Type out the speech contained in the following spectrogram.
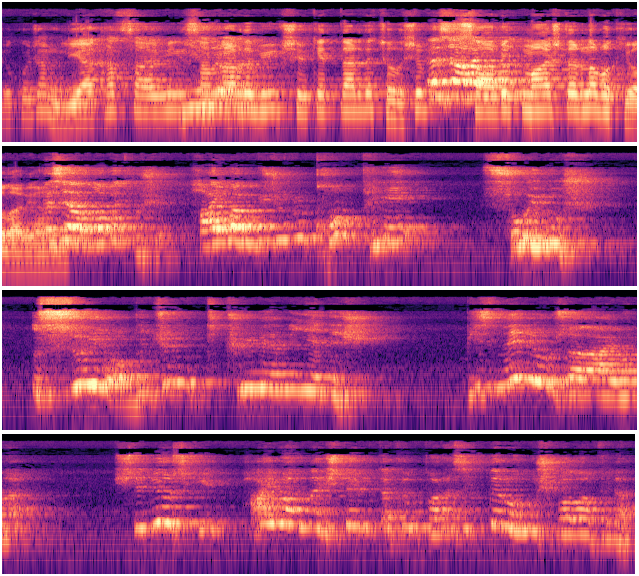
Yok hocam liyakat sahibi insanlar da büyük şirketlerde çalışıp Mesela sabit hayvan- maaşlarına bakıyorlar yani. Mesela muhabbet kuşu. Hayvan vücudunu komple soymuş, ısırıyor, bütün tüylerini yemiş. Biz ne diyoruz hayvana? İşte diyoruz ki hayvanda işte bir takım parazitler olmuş falan filan.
